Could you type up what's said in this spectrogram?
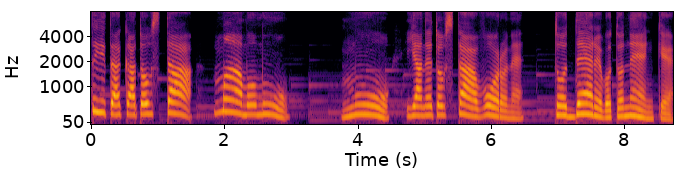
ти така товста, мамо му. Му, я не товста, вороне, то дерево тоненьке.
